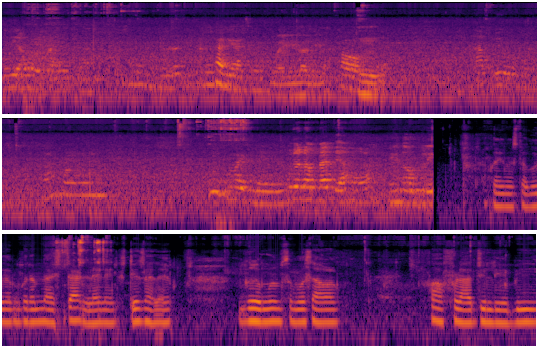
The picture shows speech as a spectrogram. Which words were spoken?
तुला मला काही मस्त गरम गरम नाश्ता आणलाय. नेक्स्ट डे झालाय. गरम गरम समोसा फाफडा जिलेबी.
